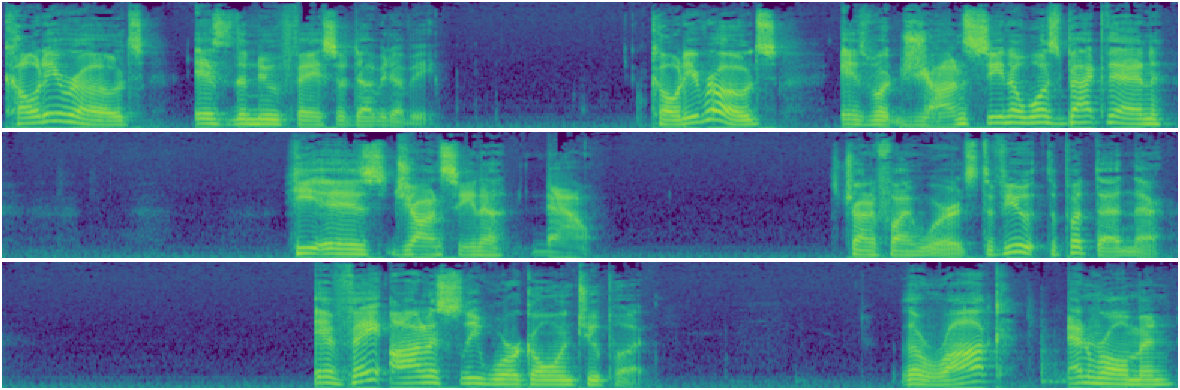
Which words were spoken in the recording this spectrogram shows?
Cody Rhodes is the new face of WWE. Cody Rhodes is what John Cena was back then. He is John Cena now trying to find words to view to put that in there. If they honestly were going to put The Rock and Roman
